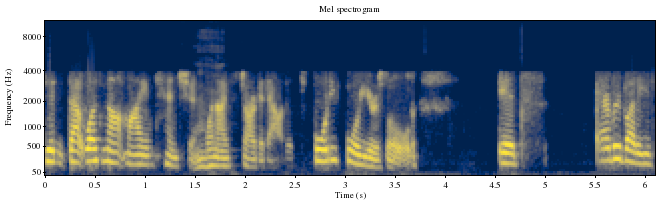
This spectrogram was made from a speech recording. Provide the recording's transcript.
did. That was not my intention mm-hmm. when I started out. It's 44 years old. It's everybody's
